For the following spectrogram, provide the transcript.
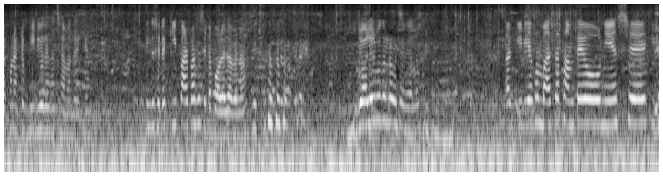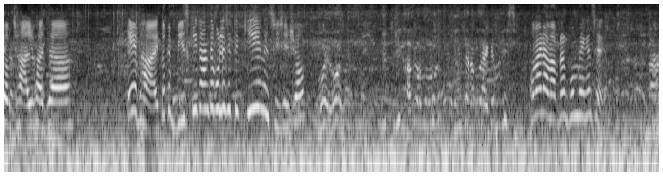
এখন একটা ভিডিও দেখাচ্ছে আমাদেরকে। কিন্তু সেটা কি পারপাসে সেটা বলা যাবে না। জলের বোতলটা উঠে গেল। আর গিরি এখন বাসটা থামতেও নিয়ে এসছে। কি সব ঝাল ভাজা। এ ভাই তোকে বিস্কিট আনতে বলেছি তুই কি এনেছিস এসব? ওই ওই তুই কি খাবি? অল্প অল্প তিন চার রকমের আইটেম নিয়েছি। ও ম্যাডাম আপনার ঘুম ভেঙেছে? ঘুম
